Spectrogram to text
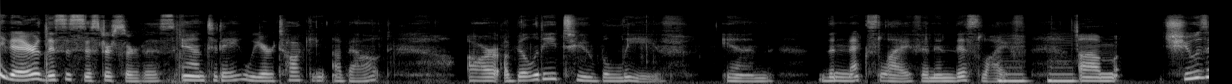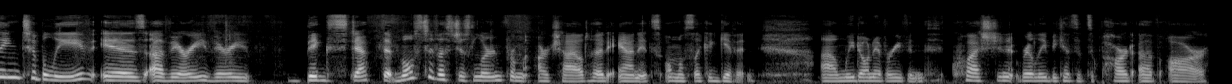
Hi there, this is Sister Service, and today we are talking about our ability to believe in the next life and in this life. Mm-hmm. Um, choosing to believe is a very, very big step that most of us just learn from our childhood, and it's almost like a given. Um, we don't ever even question it really because it's a part of our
